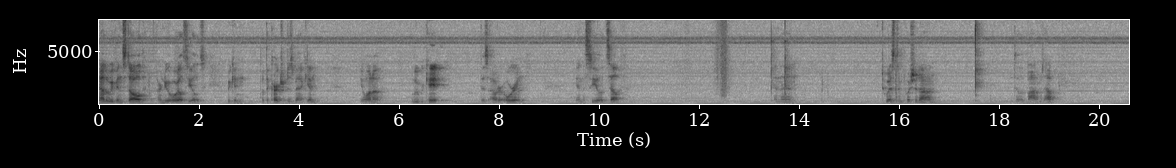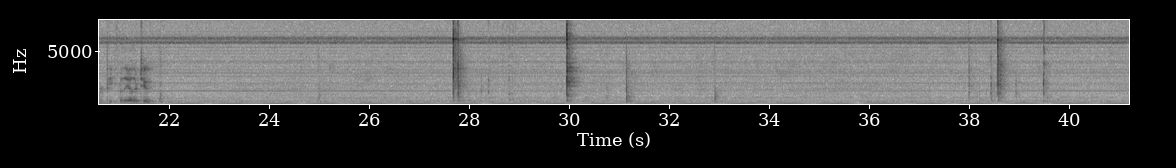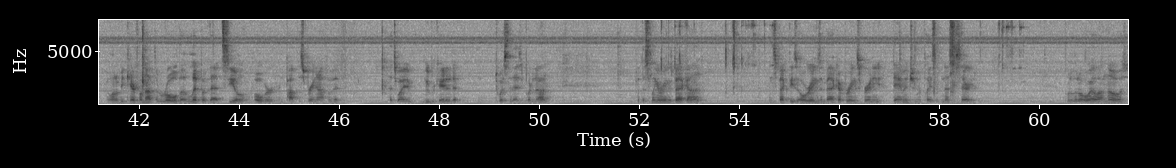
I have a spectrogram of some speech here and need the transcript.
Now that we've installed our new oil seals, we can put the cartridges back in. You'll want to lubricate this outer o-ring and the seal itself. And then twist and push it on until it bottoms out. Repeat for the other two. You be careful not to roll the lip of that seal over and pop the spring off of it. That's why you lubricated it, twist it as you put it on. Put the slinger rings back on. Inspect these O-rings and backup rings for any damage and replace if necessary. Put a little oil on those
